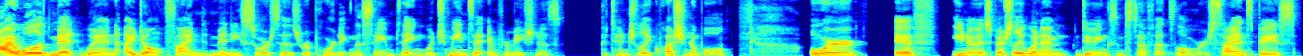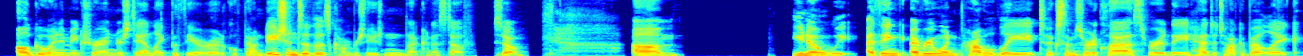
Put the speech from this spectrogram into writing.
I will admit when I don't find many sources reporting the same thing, which means that information is potentially questionable. Or if, you know, especially when I'm doing some stuff that's a little more science based, I'll go in and make sure I understand like the theoretical foundations of those conversations, that kind of stuff. So, um, you know, we I think everyone probably took some sort of class where they had to talk about like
